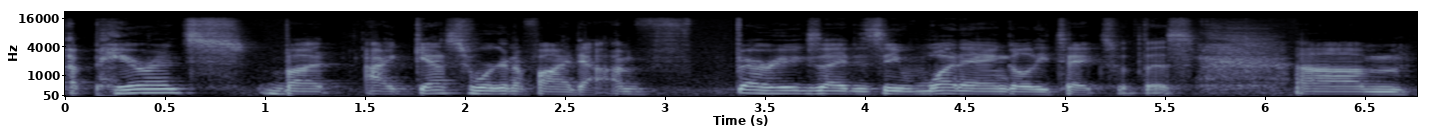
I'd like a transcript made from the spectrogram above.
appearance, but I guess we're gonna find out. I'm very excited to see what angle he takes with this. Um,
